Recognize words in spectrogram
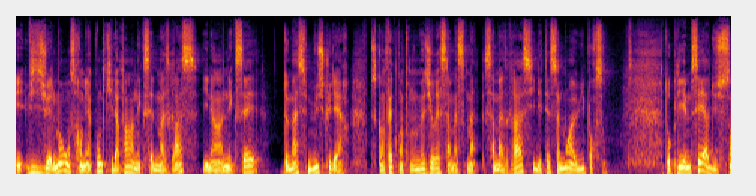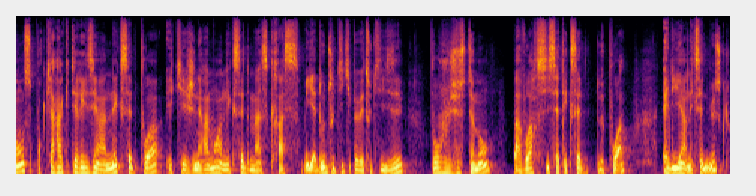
Mais visuellement, on se rend bien compte qu'il n'a pas un excès de masse grasse, il a un excès de masse musculaire. Parce qu'en fait, quand on mesurait sa masse, sa masse grasse, il était seulement à 8%. Donc l'IMC a du sens pour caractériser un excès de poids et qui est généralement un excès de masse grasse. Mais il y a d'autres outils qui peuvent être utilisés pour justement bah, voir si cet excès de poids est lié à un excès de muscle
